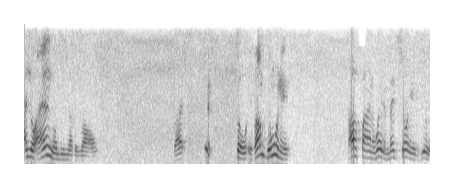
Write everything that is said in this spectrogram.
I know I ain't gonna do nothing wrong, right? so if I'm doing it, I'll find a way to make sure it's good.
